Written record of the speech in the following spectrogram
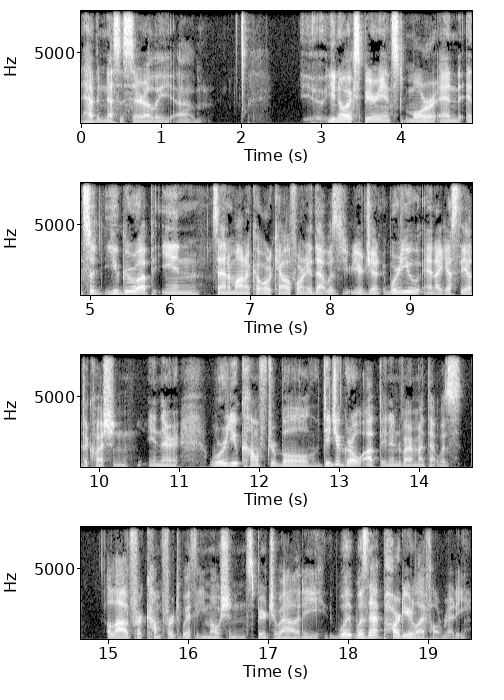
haven't necessarily. Um, you know experienced more and and so you grew up in Santa Monica or California that was your were you and I guess the other question in there were you comfortable did you grow up in an environment that was allowed for comfort with emotion, spirituality. Was, was that part of your life already?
